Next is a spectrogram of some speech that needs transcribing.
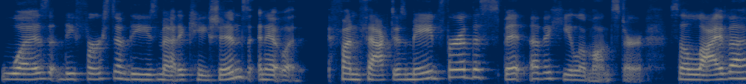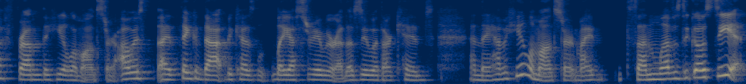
was the first of these medications, and it was fun fact, is made for the spit of a Gila monster, saliva from the Gila monster. I always I think of that because like yesterday we were at the zoo with our kids and they have a Gila monster, and my son loves to go see it.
